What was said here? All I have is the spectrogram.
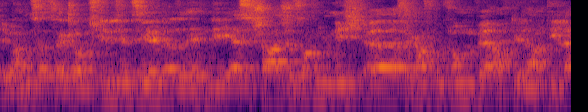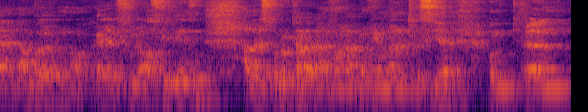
Johannes hat es ja, glaube ich, ähnlich erzählt, also hätten die, die erste Charge Socken nicht äh, verkauft bekommen, wäre auch die, die Lampe auch relativ früh aus gewesen. Aber das Produkt hat halt einfach dann doch jemand interessiert und ähm,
